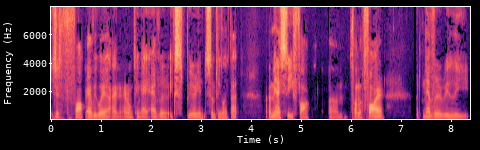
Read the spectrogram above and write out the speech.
it's just fog everywhere, and I don't think I ever experienced something like that. I mean, I see fog um, from afar, but never really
